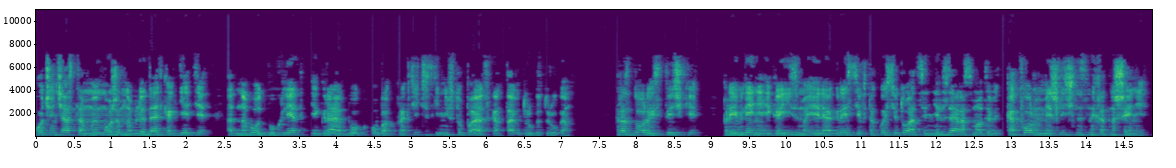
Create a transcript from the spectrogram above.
Очень часто мы можем наблюдать, как дети – одного-двух лет, играя бок о бок, практически не вступают в контакт друг с другом. Раздоры и стычки, проявление эгоизма или агрессии в такой ситуации нельзя рассматривать как форму межличностных отношений.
